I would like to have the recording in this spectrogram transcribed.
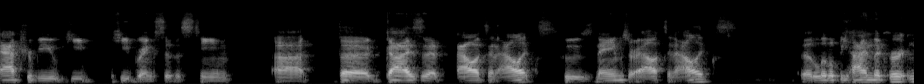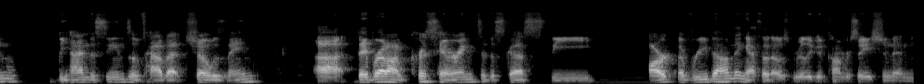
attribute he he brings to this team. Uh, the guys that Alex and Alex, whose names are Alex and Alex, a little behind the curtain, behind the scenes of how that show was named. Uh, they brought on Chris Herring to discuss the art of rebounding. I thought that was really good conversation and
